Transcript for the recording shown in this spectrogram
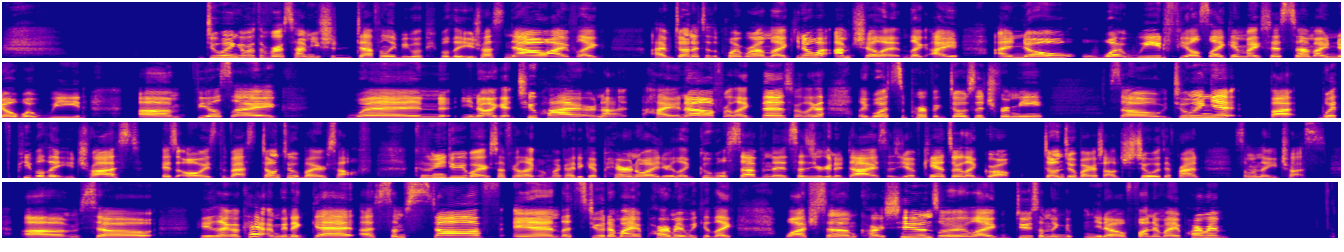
doing it for the first time, you should definitely be with people that you trust. Now I've like I've done it to the point where I'm like, you know what, I'm chilling. Like I I know what weed feels like in my system. I know what weed um feels like when, you know, I get too high or not high enough or like this or like that. Like what's the perfect dosage for me? So doing it but with people that you trust is always the best. Don't do it by yourself. Because when you do it by yourself, you're like, oh my God, you get paranoid. You're like, Google stuff and then it says you're going to die. It says you have cancer. Like, girl, don't do it by yourself. Just do it with a friend, someone that you trust. Um, so he's like, okay, I'm gonna get us some stuff and let's do it at my apartment. We could like watch some cartoons or like do something, you know, fun in my apartment.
